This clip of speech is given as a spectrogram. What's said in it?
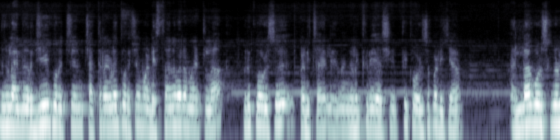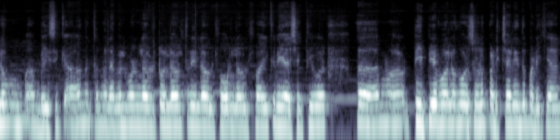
നിങ്ങൾ എനർജിയെക്കുറിച്ചും ചക്രകളെക്കുറിച്ചും അടിസ്ഥാനപരമായിട്ടുള്ള ഒരു കോഴ്സ് പഠിച്ചാൽ നിങ്ങൾ ക്രിയാശക്തി കോഴ്സ് പഠിക്കാം. എല്ലാ കോഴ്സുകളും ബേസിക് ആ നിൽക്കുന്ന level one level two level three level four level five ക്രിയാശക്തി ടി പി എ പോലെ കോഴ്സുകൾ പഠിച്ചാലേ ഇത് പഠിക്കാൻ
